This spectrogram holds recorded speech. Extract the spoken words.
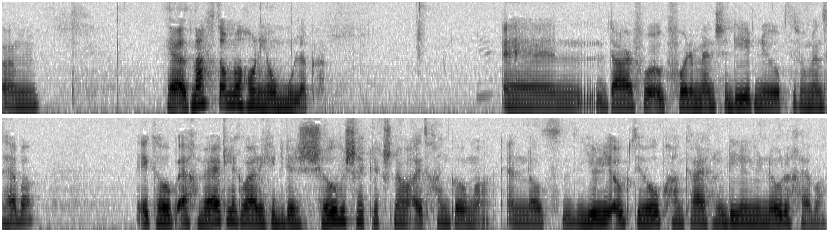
um, ja, het maakt het allemaal gewoon heel moeilijk. En daarvoor ook voor de mensen die het nu op dit moment hebben. Ik hoop echt werkelijk waar dat jullie er zo verschrikkelijk snel uit gaan komen. En dat jullie ook de hulp gaan krijgen die jullie nodig hebben.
